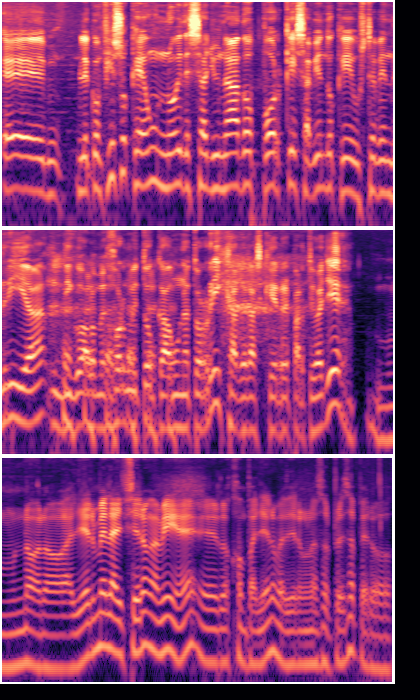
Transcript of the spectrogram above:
Eh, le confieso que aún no he desayunado porque sabiendo que usted vendría, digo, a lo mejor me toca una torrija de las que repartió ayer. No, no, ayer me la hicieron a mí, ¿eh? los compañeros me dieron una sorpresa, pero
